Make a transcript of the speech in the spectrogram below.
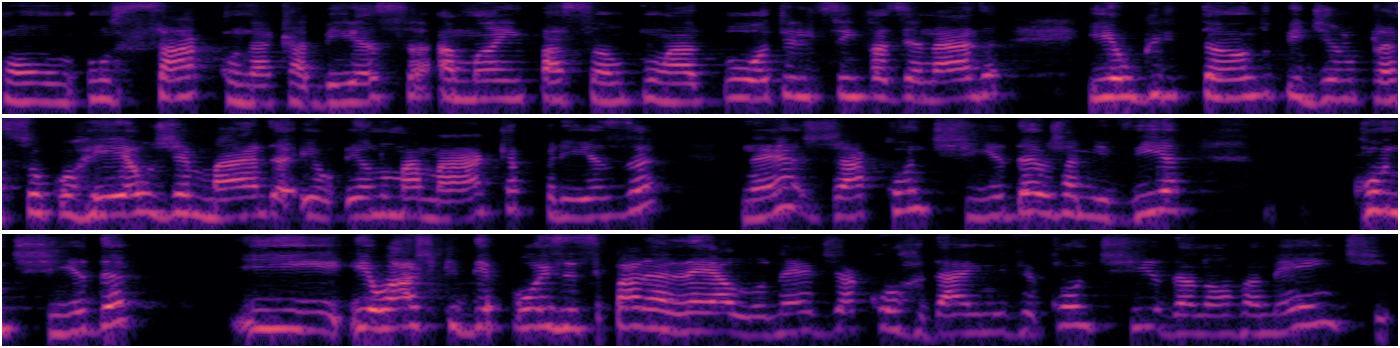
com um saco na cabeça, a mãe passando para um lado para o outro, ele sem fazer nada, e eu gritando, pedindo para socorrer, algemada, eu, eu numa maca presa, né, já contida, eu já me via contida, e eu acho que depois esse paralelo né, de acordar e me ver contida novamente,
